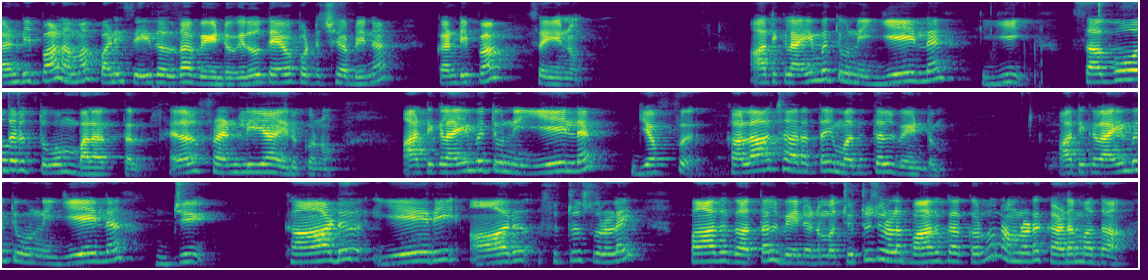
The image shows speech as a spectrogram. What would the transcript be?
கண்டிப்பாக நம்ம பணி செய்தல் தான் வேண்டும். ஏதோ தேவைப்பட்டுச்சு அப்படின்னா கண்டிப்பாக செய்யணும். ஆர்டிக்கல் ஐம்பத்தி ஒன்று ஏழு இ சகோதரத்துவம் வளர்த்தல். ஏதாவது ஃப்ரெண்ட்லியாக இருக்கணும். ஆர்டிக்கல் ஐம்பத்தி ஒன்று ஏழு எஃப் கலாச்சாரத்தை மதித்தல் வேண்டும். ஆர்டிக்கல் ஐம்பத்தி ஒன்று ஏழு ஜி காடு ஏரி ஆறு சுற்றுச்சூழலை பாதுகாத்தல் வேண்டும். நம்ம சுற்றுச்சூழலை பாதுகாக்கிறதும் நம்மளோட கடமை தான்.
